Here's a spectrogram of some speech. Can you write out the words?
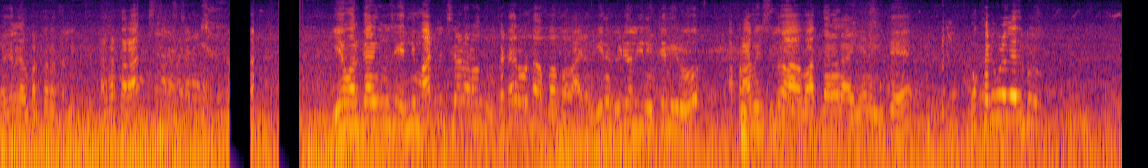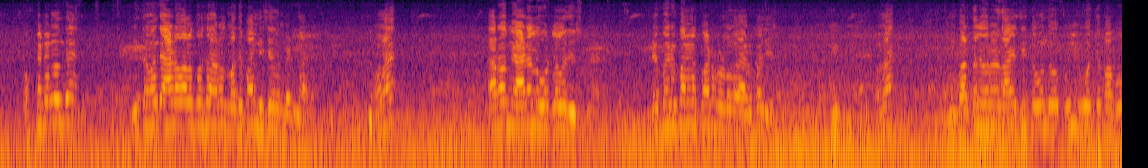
ప్రజలు కనపడతారా తల్లి? కనపడతారా? ఏ వర్గానికి చూసి ఎన్ని మాటలు ఇచ్చినాడు ఆ రోజు? ఒకటే రెండు బాబా ఆయన ఈయన వీడియోలు ఈయన ఇంటే మీరు ఆ ప్రామిస్లు ఆ వాగ్దానాలు ఆయన ఇంటే ఒక్కటి కూడా లేదు ఇప్పుడు. ఒక్కటే ఉందే? ఇంతమంది ఆడవాళ్ళ కోసం ఆ రోజు మద్యపాన నిషేధం పెట్టాలి. అవునా? ఆ రోజు మీ ఆడవాళ్ళు ఓట్లలో తీసుకున్నాడు డెబ్బై రూపాయల కోట రెండు వందల యాభై రూపాయలు తీసుకున్నాడు అవునా? మీ భర్తలు ఎవరైనా తాగేసి ఇంతకుముందు కూలికి పోతే పాపం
